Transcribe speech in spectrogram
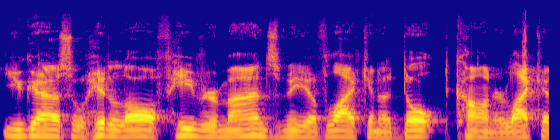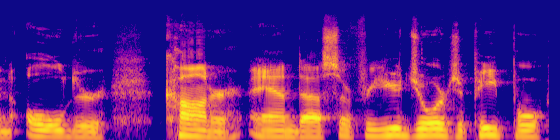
You guys will hit it off." He reminds me of like an adult Connor, like an older Connor. And uh, so for you Georgia people,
